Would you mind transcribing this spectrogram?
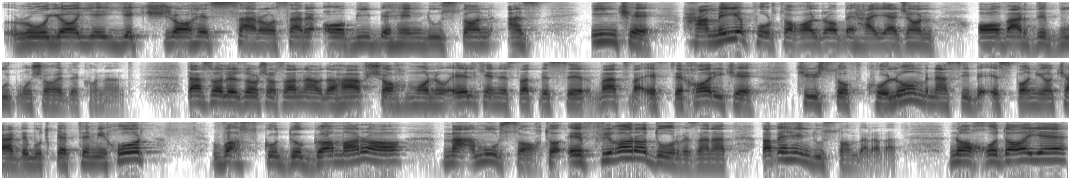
رویای یک راه سراسر آبی به هندوستان از اینکه همه پرتغال را به هیجان آورده بود مشاهده کنند. در سال 1497 شاه مانوئل که نسبت به ثروت و افتخاری که کریستوف کلمب نصیب اسپانیا کرده بود قبطه می‌خورد واسکو دو گاما را معمور ساخت تا افریقا را دور بزند و به هندوستان برود. ناخدای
